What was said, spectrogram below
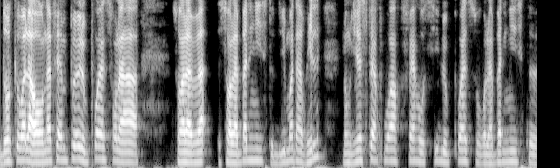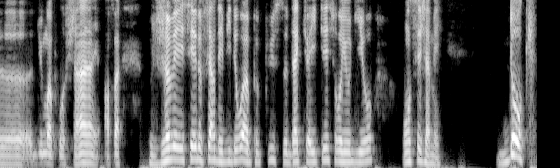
Donc voilà, on a fait un peu le point sur la sur la sur la banlist du mois d'avril. Donc j'espère pouvoir faire aussi le point sur la banlist euh, du mois prochain. Enfin, je vais essayer de faire des vidéos un peu plus d'actualité sur Yu-Gi-Oh. On sait jamais. Donc,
